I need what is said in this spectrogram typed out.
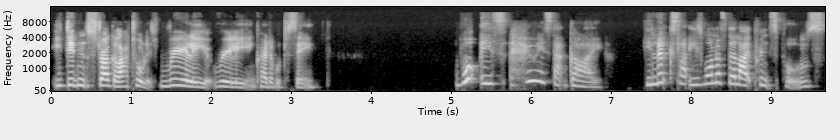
He didn't struggle at all. It's really really incredible to see. What is who is that guy? He looks like he's one of the like principals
